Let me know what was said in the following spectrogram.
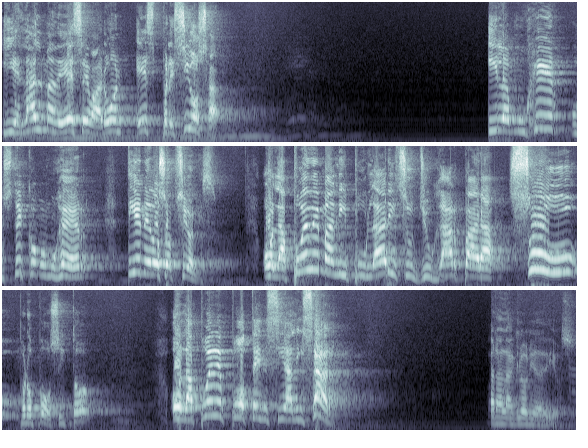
Y el alma de ese varón es preciosa. Y la mujer, usted como mujer, tiene dos opciones. O la puede manipular y subyugar para su propósito, o la puede potencializar para la gloria de Dios.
